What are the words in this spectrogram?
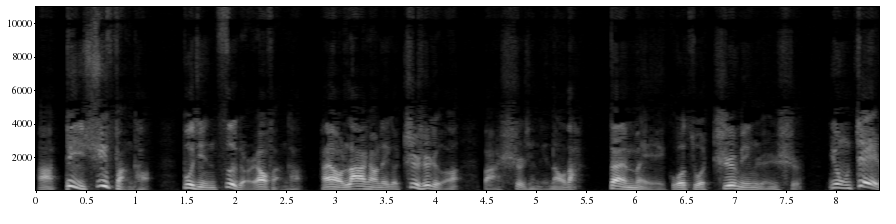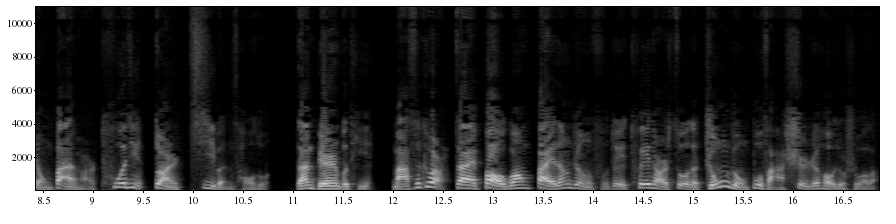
啊，必须反抗！不仅自个儿要反抗，还要拉上那个支持者，把事情给闹大。在美国做知名人士，用这种办法脱镜，算是基本操作。咱别人不提。马斯克在曝光拜登政府对推特做的种种不法事之后，就说了：“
